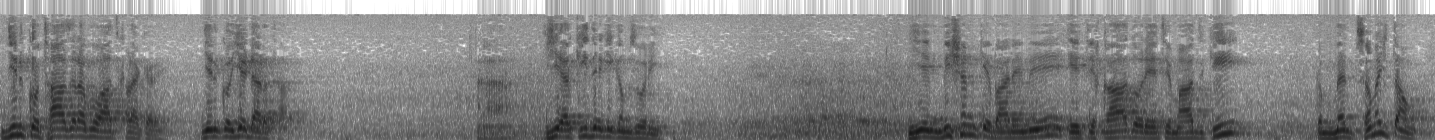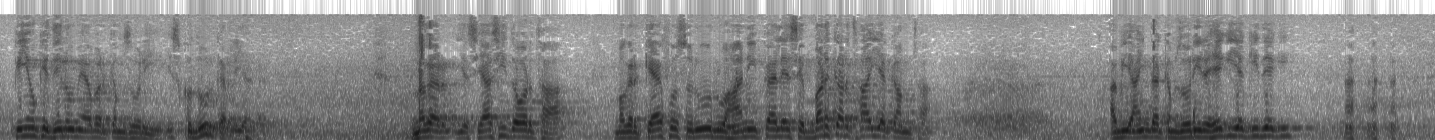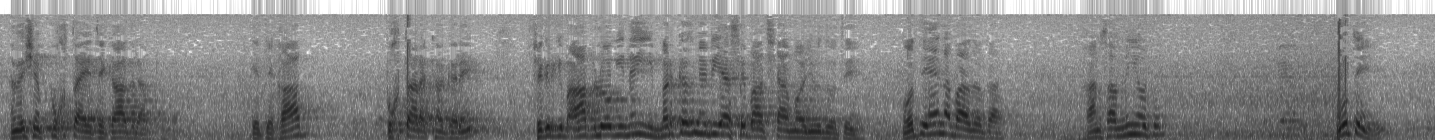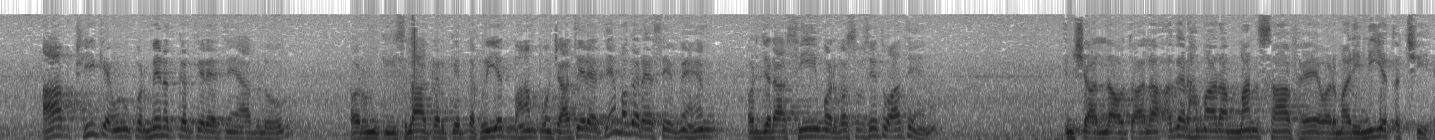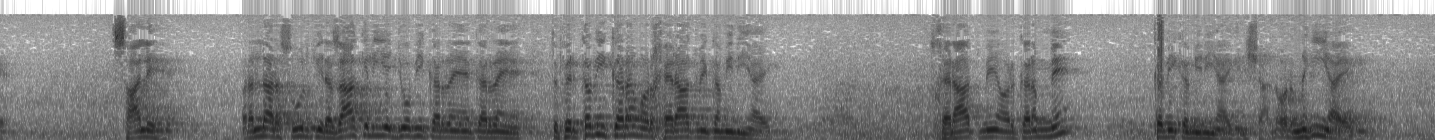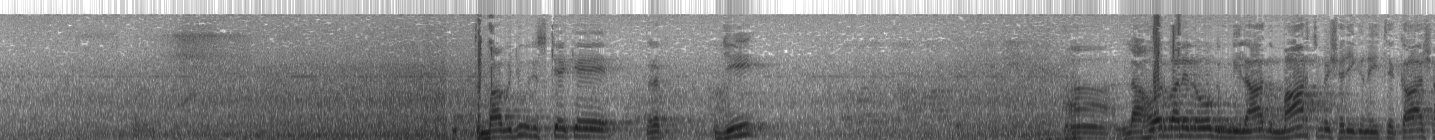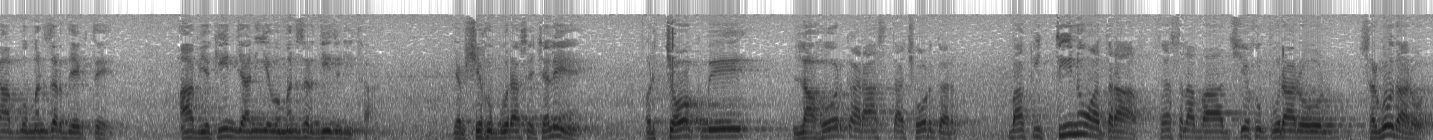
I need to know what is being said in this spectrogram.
جن کو تھا ذرا وہ ہاتھ کھڑا کریں۔ جن کو یہ ڈر تھا۔ ہاں، یہ عقیدے کی کمزوری۔ یہ مشن کے بارے میں اعتقاد اور اعتماد کی میں سمجھتا ہوں کئیوں کے دلوں میں ابر کمزوری ہے۔ اس کو دور کر لیا گیا مگر یہ سیاسی دور تھا۔ مگر کیف و سرور روحانی پہلے سے بڑھ کر تھا یا کم تھا؟ ابھی آئندہ کمزوری رہے گی عقیدے کی؟ ہمیشہ پختہ اعتقاد رکھا کریں۔ اعتقاد پختہ رکھا کریں۔ فکر کی آپ لوگ ہی نہیں، مرکز میں بھی ایسے بادشاہ موجود ہوتے ہیں۔ ہوتے ہیں نا بعض اوقات۔ خان صاحب نہیں ہوتے؟ ہوتے ہیں۔ آپ ٹھیک ہے ان اوپر محنت کرتے رہتے ہیں آپ لوگ اور ان کی اصلاح کر کے تقویت وہاں پہنچاتے رہتے ہیں، مگر ایسے وہم اور جراثیم اور وسو سے تو آتے ہیں نا۔ ان شاء اللہ تعالی اگر ہمارا من صاف ہے اور ہماری نیت اچھی ہے، صالح ہے، اور اللہ رسول کی رضا کے لیے جو بھی کر رہے ہیں، کر رہے ہیں، تو پھر کبھی کرم اور خیرات میں کمی نہیں آئے گی۔ خیرات میں اور کرم میں کبھی کمی نہیں آئے گی انشاءاللہ، اور نہیں آئے گی۔ تو باوجود اس کے کہ جی؟ ہاں لاہور والے لوگ میلاد مارچ میں شریک نہیں تھے۔ کاش آپ وہ منظر دیکھتے۔ آپ یقین جانیے وہ منظر دید نہیں تھا۔ جب شیخ پورا سے چلے ہیں اور چوک میں لاہور کا راستہ چھوڑ کر باقی تینوں اطراف، فیصل آباد، شیخ پورا روڈ، سرگودا روڈ،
